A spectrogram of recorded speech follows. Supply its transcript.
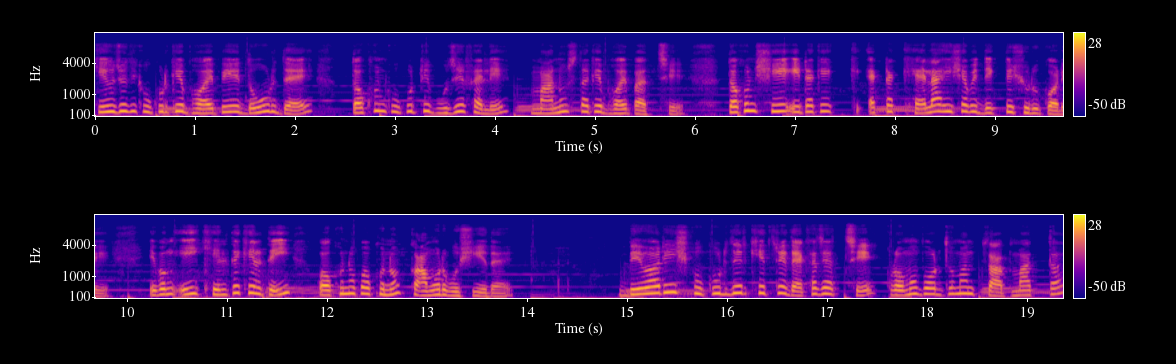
কেউ যদি কুকুরকে ভয় পেয়ে দৌড় দেয়, তখন কুকুরটি বুঝে ফেলে মানুষ তাকে ভয় পাচ্ছে। তখন সে এটাকে একটা খেলা হিসাবে দেখতে শুরু করে এবং এই খেলতে খেলতেই কখনো কখনো কামড় বসিয়ে দেয়। বেওয়ারিশ কুকুরদের ক্ষেত্রে দেখা যাচ্ছে, ক্রমবর্ধমান তাপমাত্রা,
